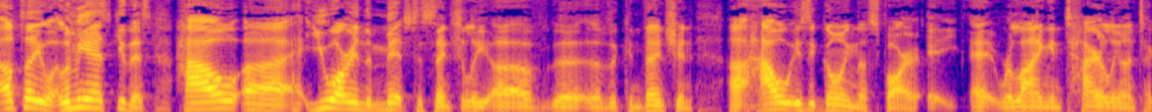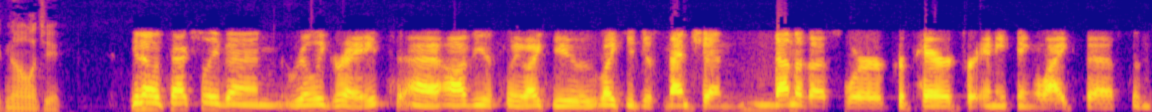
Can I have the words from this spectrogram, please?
I'll tell you what. Let me ask you this: How uh, you are in the midst, essentially, of the of the convention? Uh, how is it going thus far? Uh, relying entirely on technology. You know, it's actually been really great. Uh, obviously, like you like you just mentioned, none of us were prepared for anything like this, and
